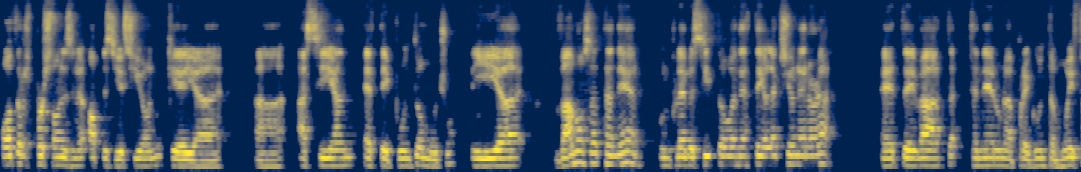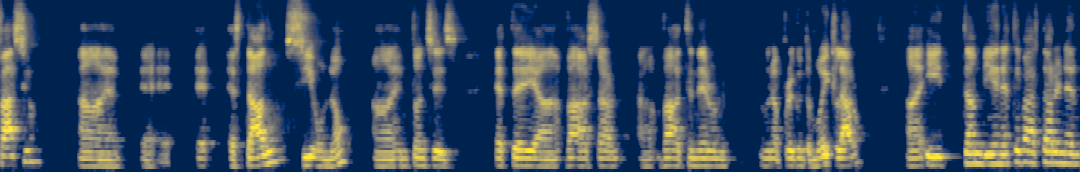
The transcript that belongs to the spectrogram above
otras personas en la oposición que hacían este punto mucho y vamos a tener un plebiscito en esta elección general. Este va a tener una pregunta muy fácil. Uh, Estado, sí o no. Entonces, este va, a ser, tener una pregunta muy clara. y también este va a estar en la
